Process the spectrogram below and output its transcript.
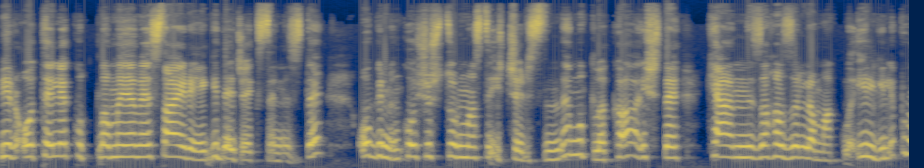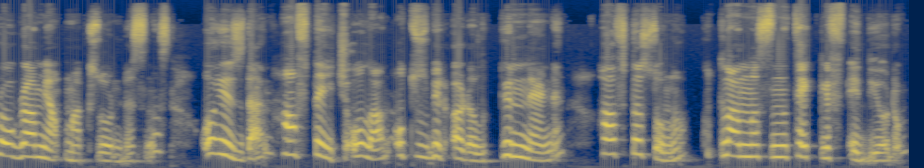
Bir otele kutlamaya vesaireye gidecekseniz de o günün koşuşturması içerisinde mutlaka işte kendinizi hazırlamakla ilgili program yapmak zorundasınız. O yüzden hafta içi olan 31 Aralık günlerinin hafta sonu kutlanmasını teklif ediyorum.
